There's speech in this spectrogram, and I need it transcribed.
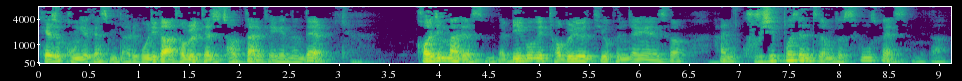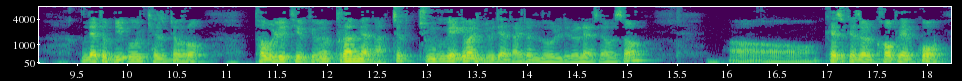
계속 공격했습니다. 그리고 우리가 WTO에서 졌다 이렇게 얘기했는데 거짓말이었습니다. 미국이 WTO 분쟁에서 한 90% 정도 승소했습니다. 근데도 미국은 계속적으로 WTO 규면 불합리하다. 즉 중국에게만 유리하다. 이런 논리를 내세워서 어, 계속해서 거부했고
